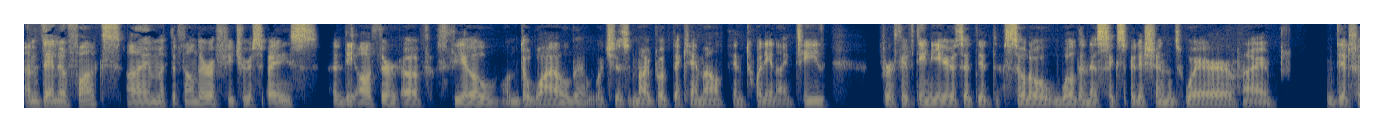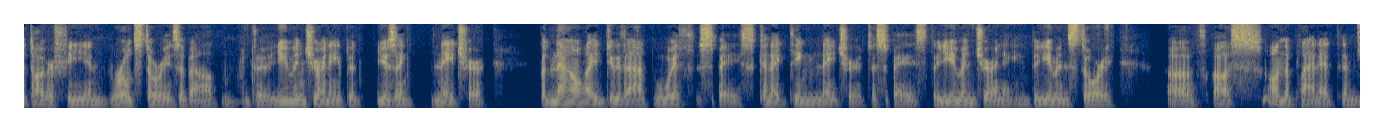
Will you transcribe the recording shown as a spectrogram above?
I'm Daniel Fox. I'm the founder of Future Space and the author of Feel the Wild, which is my book that came out in 2019 for 15 years, I did solo wilderness expeditions where I did photography and wrote stories about the human journey, but using nature. But now I do that with space, connecting nature to space, the human journey, the human story of us on the planet and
